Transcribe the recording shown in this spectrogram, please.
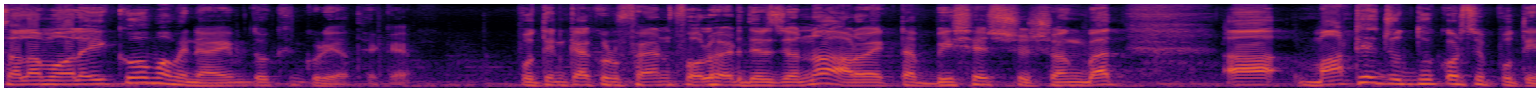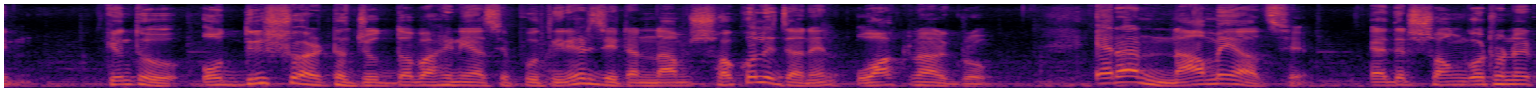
সালামু আলাইকুম, আমি নাইম দক্ষিণ কোরিয়া থেকে। পুতিন কাকুর ফ্যান ফলোয়ারদের জন্য আরও একটা বিশেষ সুসংবাদ। মাঠে যুদ্ধ করছে পুতিন, কিন্তু অদৃশ্য একটা যোদ্ধা বাহিনী আছে পুতিনের, যেটার নাম সকলে জানেন ওয়াকনার গ্রুপ। এরা নামে আছে, এদের সংগঠনের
